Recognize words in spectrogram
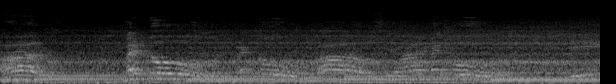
hi, Metro. Yay.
